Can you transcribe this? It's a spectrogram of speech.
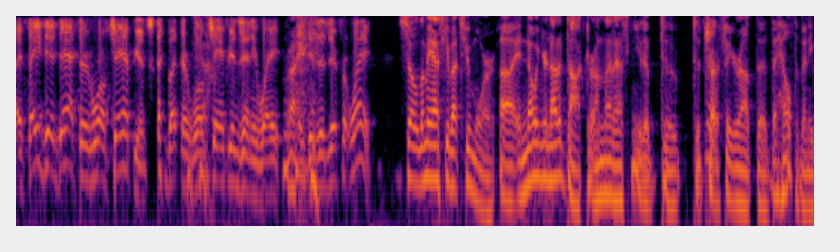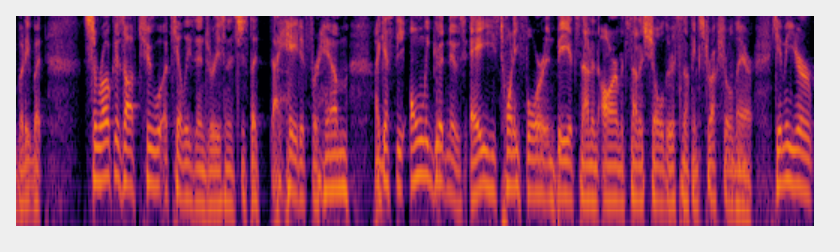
if they did that, they're world champions. but they're world yeah. champions anyway. Right. They did it a different way. So let me ask you about two more. Uh, and knowing you're not a doctor, I'm not asking you to to, to try yeah. to figure out the, the health of anybody, but Soroka's off two Achilles injuries, and it's just I, I hate it for him. I guess the only good news: a, he's 24, and b, it's not an arm, it's not a shoulder, it's nothing structural there. Mm-hmm. Give me your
